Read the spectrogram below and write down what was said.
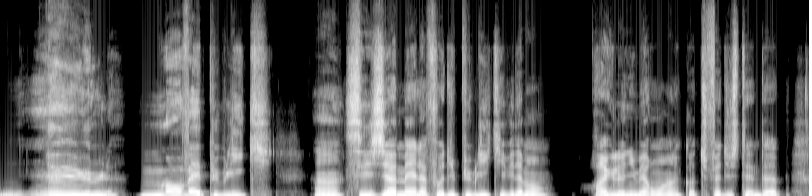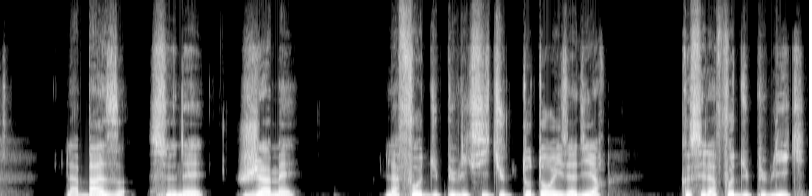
nul, mauvais public. Hein, c'est jamais la faute du public évidemment. Règle numéro un quand tu fais du stand-up, la base, ce n'est jamais la faute du public. Si tu t'autorises à dire que c'est la faute du public,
